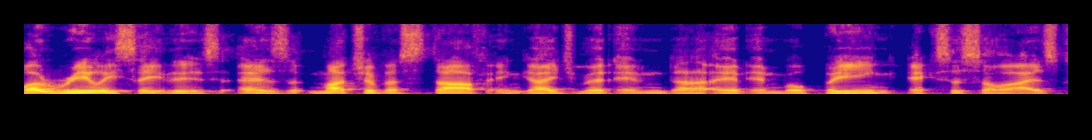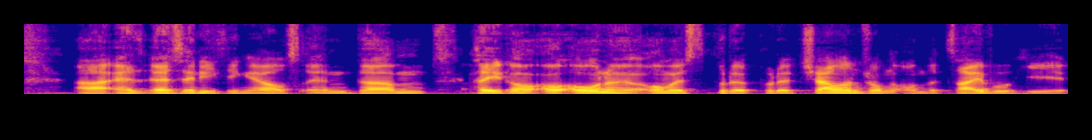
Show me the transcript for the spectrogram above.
I really see this as much of a staff engagement and uh, and, and well-being exercise uh, as, as anything else. And um, Pete, I, I want to almost put a put a challenge on on the table here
